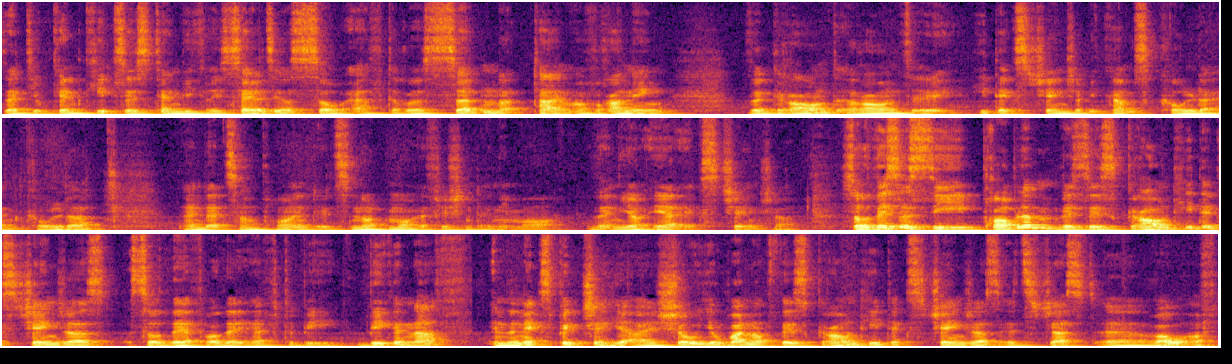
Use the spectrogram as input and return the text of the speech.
that you can keep this 10 degrees Celsius. So after a certain time of running, the ground around the heat exchanger becomes colder and colder and at some point it's not more efficient anymore than your air exchanger. So this is the problem with these ground heat exchangers, so therefore they have to be big enough. In the next picture here I show you one of these ground heat exchangers. It's just a row of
